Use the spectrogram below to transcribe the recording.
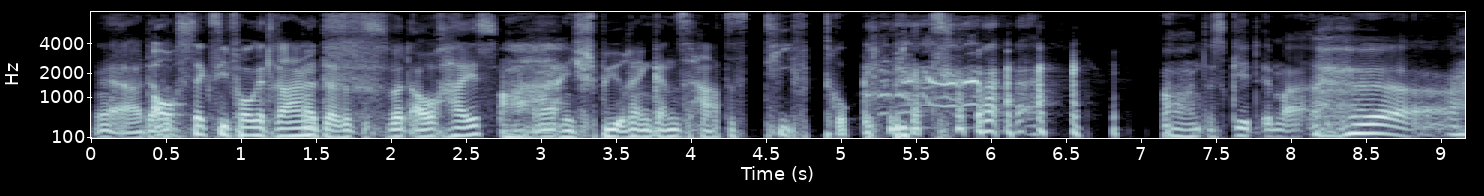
Ja, da auch wird's- sexy vorgetragen. das, das wird auch heiß. Oh, ich spüre ein ganz hartes Tiefdruckgebiet. Und es geht immer höher.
